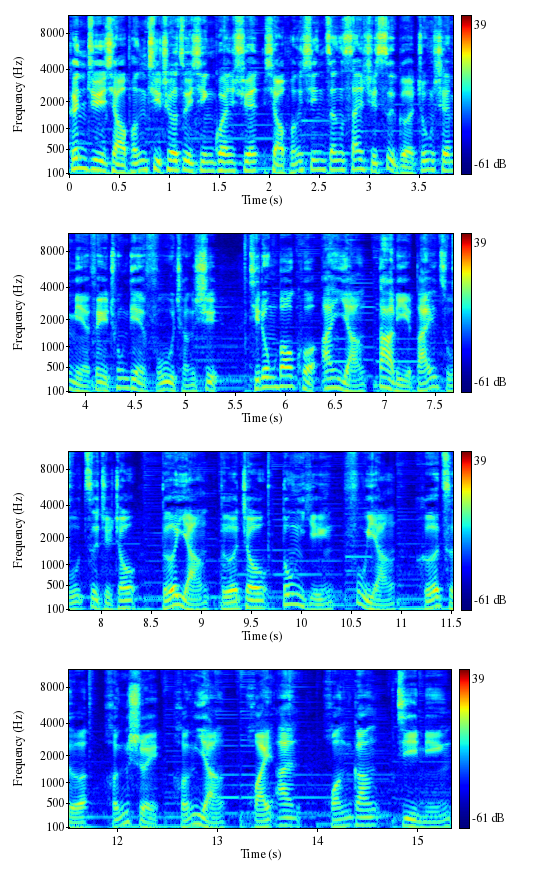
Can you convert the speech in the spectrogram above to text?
根据小鹏汽车最新官宣，小鹏新增三十四个终身免费充电服务城市，其中包括安阳、大理白族自治州、德阳、德州、东营、阜阳。菏泽、衡水、衡阳、淮安、黄冈、济宁、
